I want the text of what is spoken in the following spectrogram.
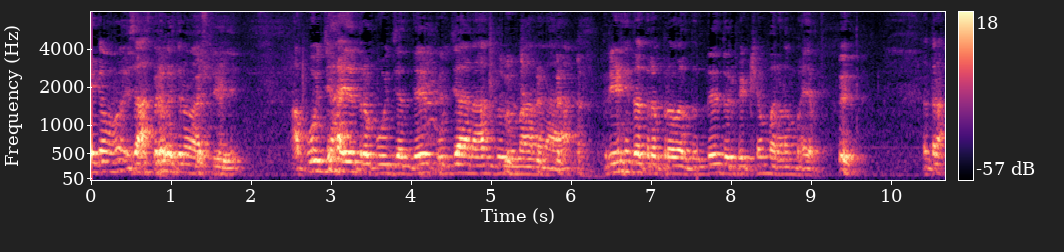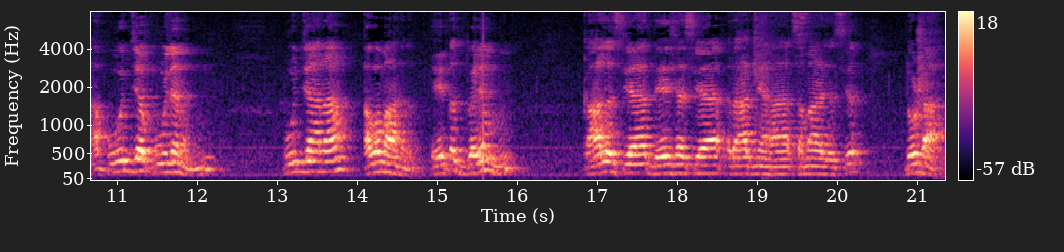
एकं शास्त्रवचनमस्ति अपूज्याः यत्र पूज्यन्ते पूज्यानां विमाननाः त्रीणि तत्र प्रवर्तन्ते दुर्भिक्षं मरणं भयम् तत्र अपूज्य पूज्यानाम् अवमाननम्। एतद्वयं कालस्य, देशस्य, राज्ञः, समाजस्य दोषाः।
